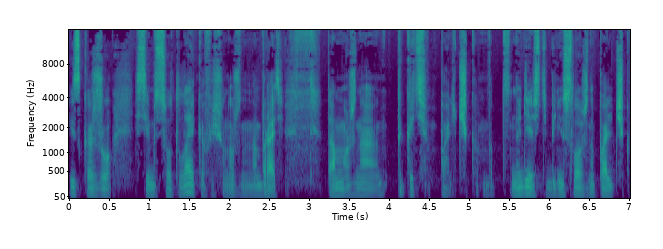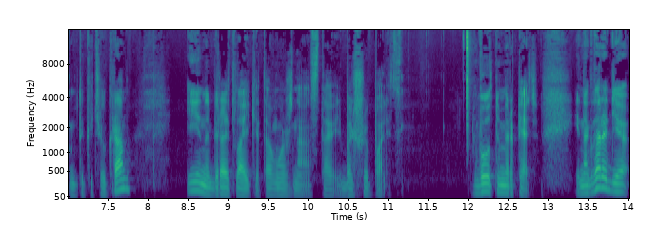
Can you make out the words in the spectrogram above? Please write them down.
и скажу, 700 лайков еще нужно набрать. Там можно тыкать пальчиком. Вот, надеюсь, тебе не сложно пальчиком тыкать в экран и набирать лайки. Там можно ставить большой палец. Вывод номер пять. Иногда ради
